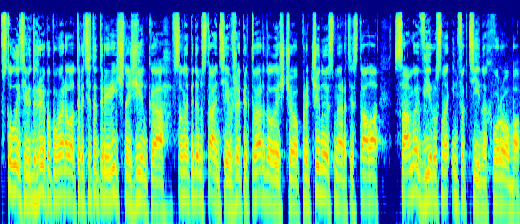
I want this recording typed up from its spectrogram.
В столиці від грипу померла 33-річна жінка. В санепідемстанції вже підтвердили, що причиною смерті стала саме вірусна інфекційна хвороба.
